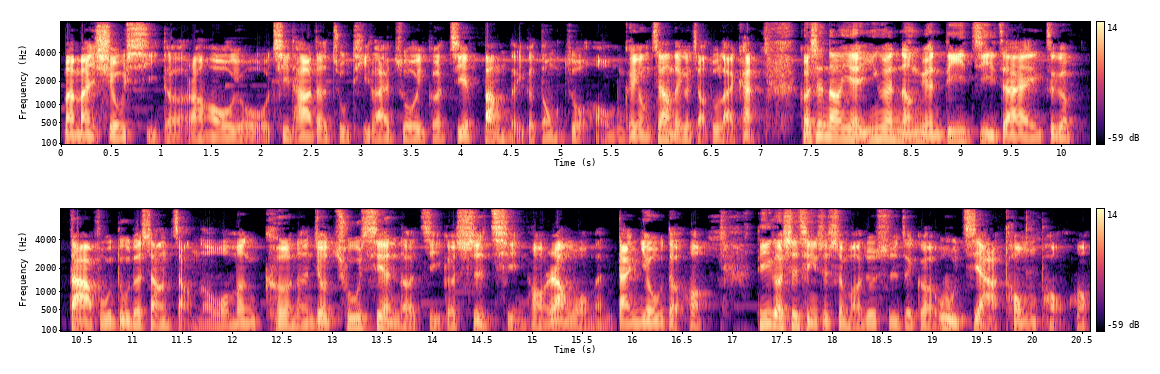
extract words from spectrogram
慢慢休息的，然后有其他的主题来做一个接棒的一个动作，我们可以用这样的一个角度来看。可是呢，也因为能源第一季在这个大幅度的上涨呢，我们可能就出现了几个事情，哈，让我们担忧的，哈。第一个事情是什么？就是这个物价通膨，哈，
